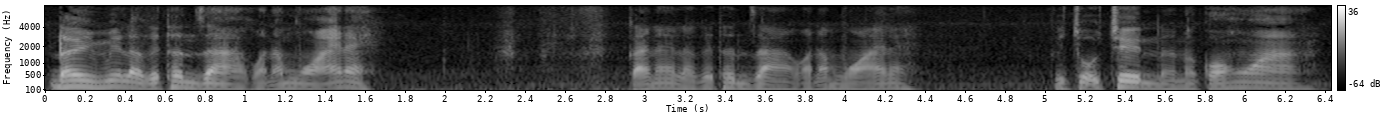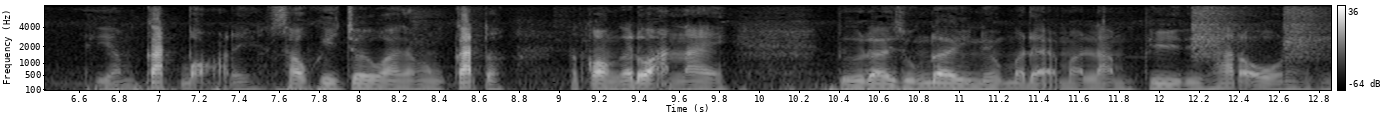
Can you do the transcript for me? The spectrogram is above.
Đây mới là cái thân già của năm ngoái này. Cái này là cái thân già của năm ngoái này. Cái chỗ trên là nó có hoa. Thì em cắt bỏ đi. Sau khi chơi qua xong em cắt rồi. Nó còn cái đoạn này. Từ đây xuống đây nếu mà để mà làm kỳ thì HO này thì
